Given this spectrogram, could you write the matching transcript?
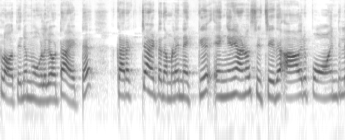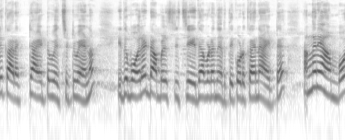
ക്ലോത്തിന് മുകളിലോട്ടായിട്ട് കറക്റ്റായിട്ട് നമ്മൾ നെക്ക് എങ്ങനെയാണോ സ്റ്റിച്ച് ചെയ്ത് ആ ഒരു പോയിന്റിൽ കറക്റ്റായിട്ട് വെച്ചിട്ട് വേണം ഇതുപോലെ ഡബിൾ സ്റ്റിച്ച് ചെയ്ത് അവിടെ നിർത്തി കൊടുക്കാനായിട്ട്. അങ്ങനെ ആകുമ്പോൾ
